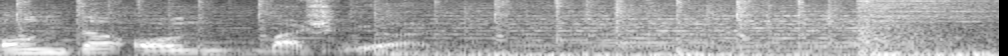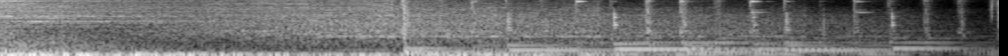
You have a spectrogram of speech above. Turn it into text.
Onda 10 başlıyor.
